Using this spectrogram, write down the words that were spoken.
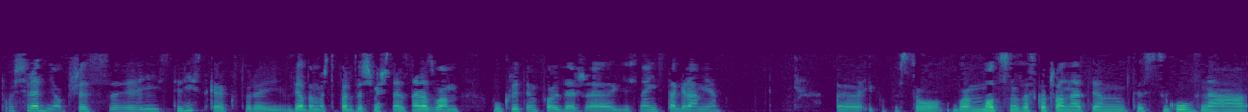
pośrednio przez y, jej stylistkę, której wiadomość to bardzo śmieszne znalazłam w ukrytym folderze gdzieś na Instagramie. Y, I po prostu byłam mocno zaskoczona tym. To jest główna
